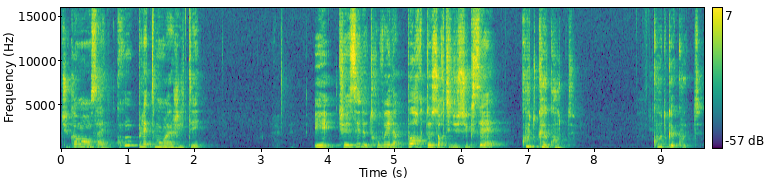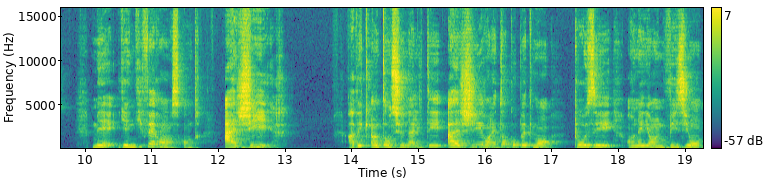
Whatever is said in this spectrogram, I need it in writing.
tu commences à être complètement agité et tu essaies de trouver la porte de sortie du succès coûte que coûte. Coûte que coûte. Mais il y a une différence entre agir avec intentionnalité, agir en étant complètement posé, en ayant une vision,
